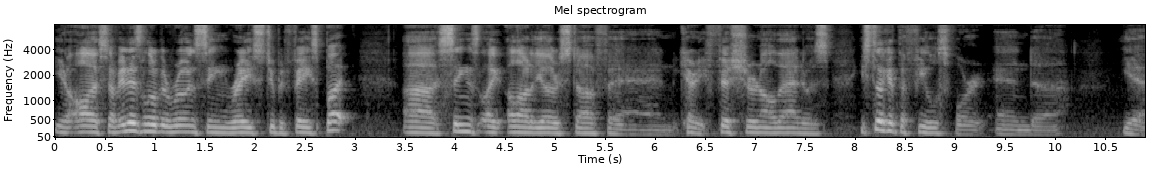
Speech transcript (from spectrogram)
you know, all that stuff. It is a little bit ruined seeing Rey's stupid face, but uh, sings like a lot of the other stuff and Carrie Fisher and all that. It was you still get the feels for it, and uh, yeah.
